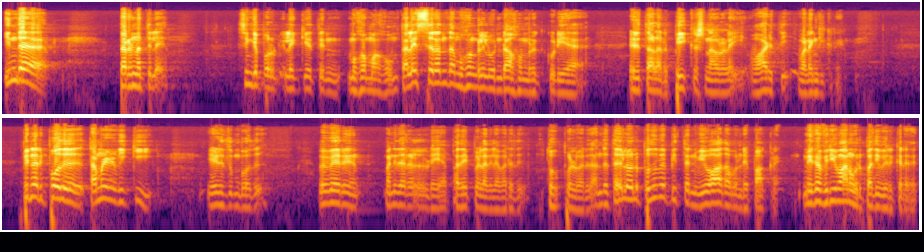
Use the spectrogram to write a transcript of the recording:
இந்த தருணத்திலே சிங்கப்பூர் இலக்கியத்தின் முகமாகவும் தலை சிறந்த முகங்களில் ஒன்றாகவும் இருக்கக்கூடிய எழுத்தாளர் பி. கிருஷ்ணா அவர்களை வாழ்த்தி வணங்குகிறேன். பின்னர் இப்போது தமிழ் விக்கி எழுதும்போது வெவ்வேறு மனிதர்களுடைய பதைப்புகள் அதில் வருது தொகுப்புகள் வருது. அந்த தலைவில் புதுமைப்பித்தன் விவாதம் ஒன்றை பார்க்குறேன். மிக விரிவான ஒரு பதிவு இருக்கிறது.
